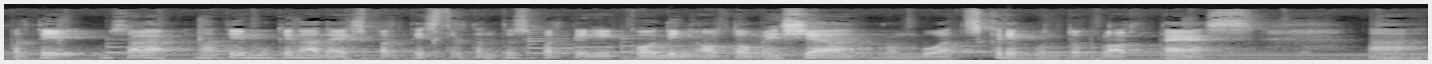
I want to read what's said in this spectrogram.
seperti misalnya nanti mungkin ada expertise tertentu seperti coding automation, membuat script untuk load test, Nah,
